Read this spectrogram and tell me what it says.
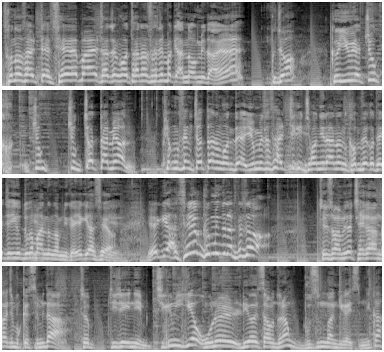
서너 살 때 세 발 자전거 타는 사진밖에 안 나옵니다. 예? 그죠? 그 이후에 쭉, 쭉, 쭉 쪘다면 평생 쪘다는 건데 유민상 살찌기 전이라는 검색어 되죠. 이거 누가 만든 겁니까? 얘기하세요. 얘기하세요, 국민들 앞에서! 죄송합니다. 제가 한 가지 묻겠습니다. 저 DJ님 지금 이게 오늘 리얼 사운드랑 무슨 관계가 있습니까?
